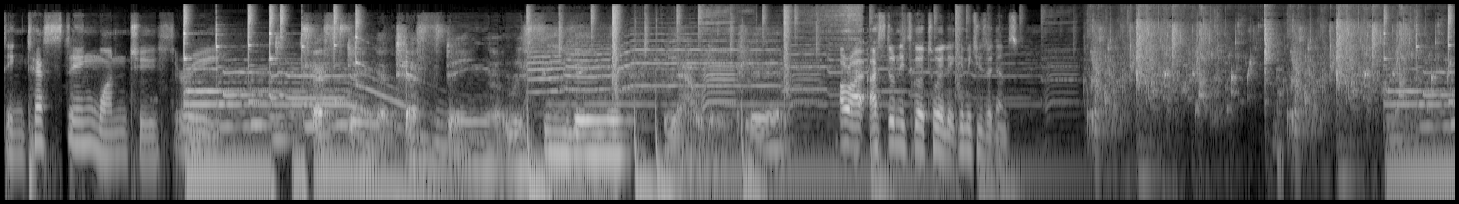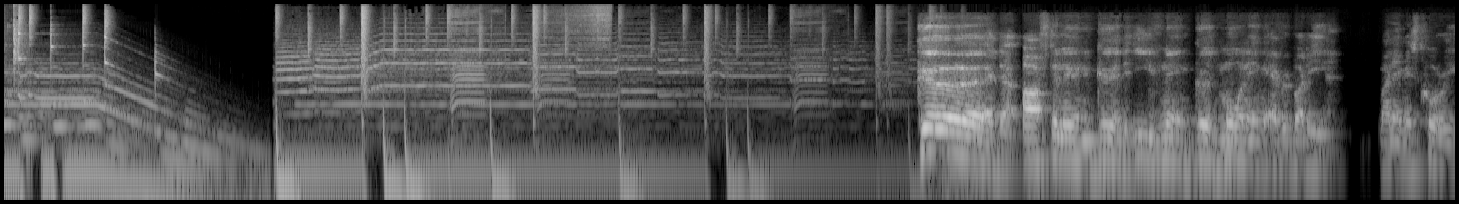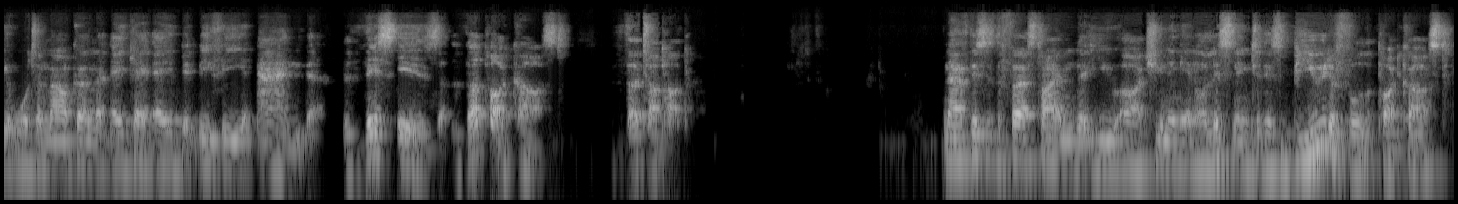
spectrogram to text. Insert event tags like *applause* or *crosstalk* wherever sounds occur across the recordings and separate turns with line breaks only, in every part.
Testing, testing. One, two, three.
Testing, testing, receiving, loud and clear.
All right, I still need to go to the toilet. Give me two seconds.
Good afternoon, good evening, good morning, everybody. My name is Corey Wharton Malcolm, aka Bit Beefy, and this is the podcast, The Top Up. Now, if this is the first time that you are tuning in or listening to this beautiful podcast,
